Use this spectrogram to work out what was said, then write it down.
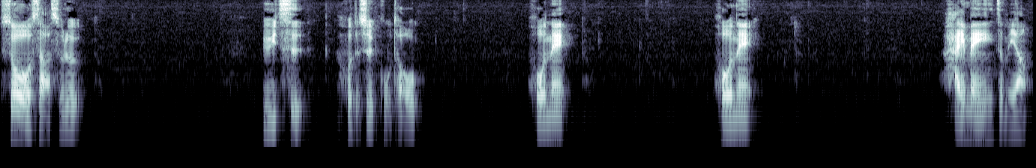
操作する。鱼刺或者是骨头。骨。骨。还没怎么样，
